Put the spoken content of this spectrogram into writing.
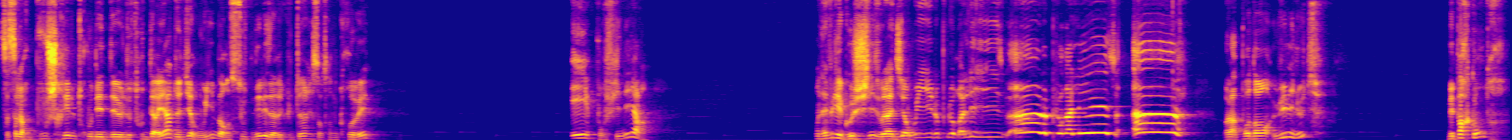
Ça, ça leur boucherait le trou, derrière de dire oui, bah, on soutenait les agriculteurs qui sont en train de crever. Et pour finir, on a vu les gauchistes voilà, dire oui, le pluralisme, ah, le pluralisme, ah Voilà, pendant 8 minutes. Mais par contre,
